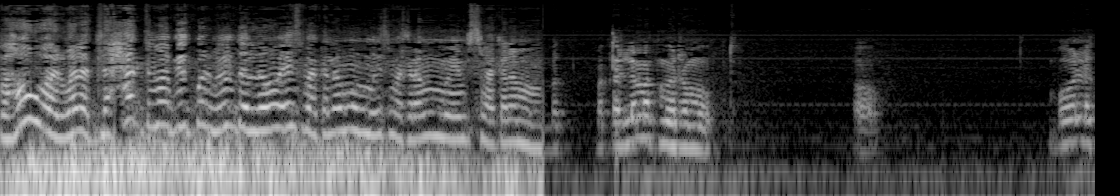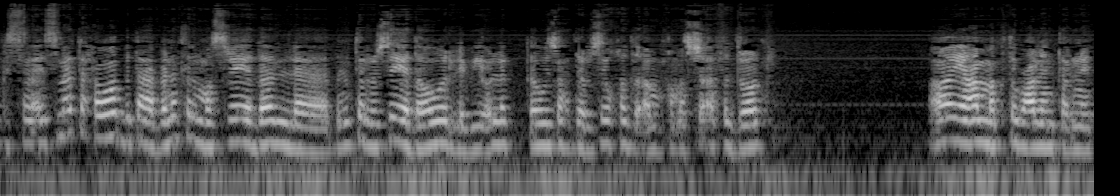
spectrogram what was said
فهو الولد لحد ما بيكبر بيفضل إن هو يسمع كلام أمه يسمع كلام أمه يسمع كلام أمه. بكلمك من الريموت. بقول لك سمعت الحوار بتاع البنات المصرية ده البنات الروسية ده هو اللي بيقول لك اتجوز واحدة روسية وخد 15000 دولار آه يا عم مكتوب على الإنترنت.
